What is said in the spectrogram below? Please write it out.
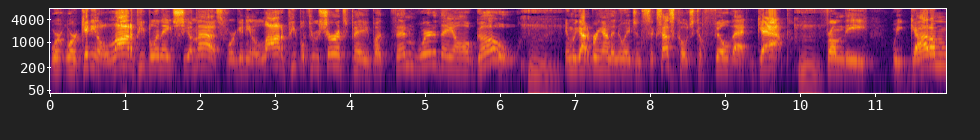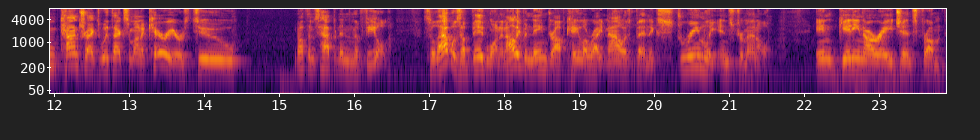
we're, we're getting a lot of people in HCMS. We're getting a lot of people through Insurance Pay, but then where do they all go? Hmm. And we got to bring on a new agent success coach to fill that gap hmm. from the we got them contract with X amount of carriers to nothing's happening in the field. So that was a big one. And I'll even name drop Kayla right now has been extremely instrumental in getting our agents from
